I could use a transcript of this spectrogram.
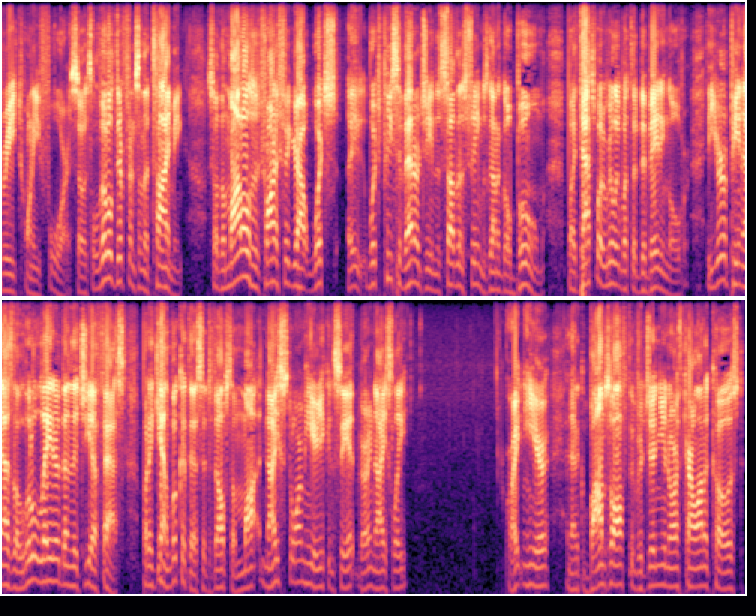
324. So it's a little difference in the timing. So the models are trying to figure out which which piece of energy in the southern stream is going to go boom. But that's what really what they're debating over. The European has a little later than the GFS. But again, look at this. It develops a nice storm here. You can see it very nicely right in here, and then it bombs off the Virginia, North Carolina coast.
